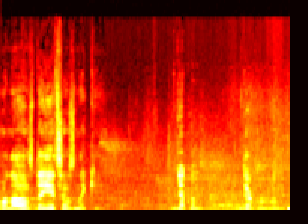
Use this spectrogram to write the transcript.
вона здається в знаки. Дякуємо. Дякую вам.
